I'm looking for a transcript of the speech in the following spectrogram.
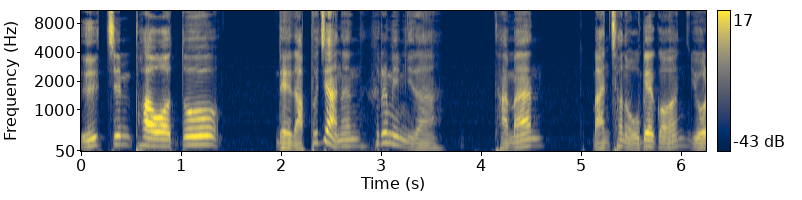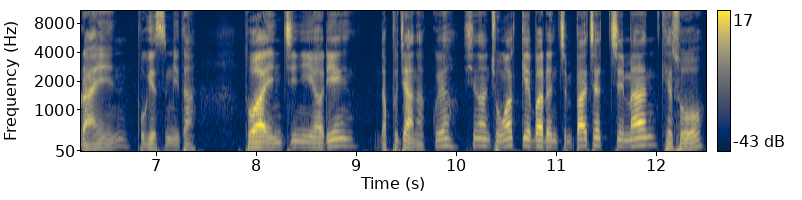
을진 파워도 네 나쁘지 않은 흐름입니다. 다만 11,500원 요 라인 보겠습니다. 도화 엔지니어링 나쁘지 않았고요. 신원 종합 개발은 좀 빠졌지만 계속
